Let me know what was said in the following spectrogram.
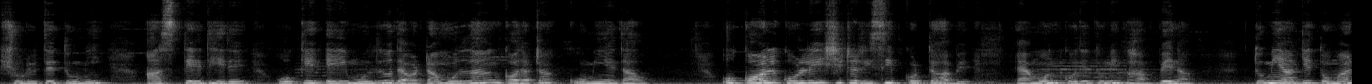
শুরুতে তুমি আস্তে ধীরে ওকে এই মূল্য দেওয়াটা, মূল্যায়ন করাটা কমিয়ে দাও। ও কল করলেই সেটা রিসিভ করতে হবে। এমন করে তুমি ভাববে না। তুমি আগে তোমার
